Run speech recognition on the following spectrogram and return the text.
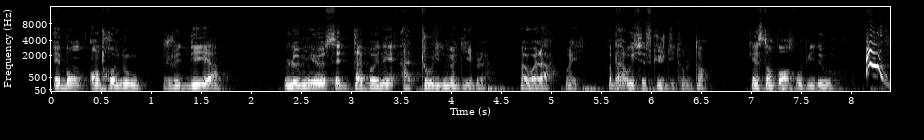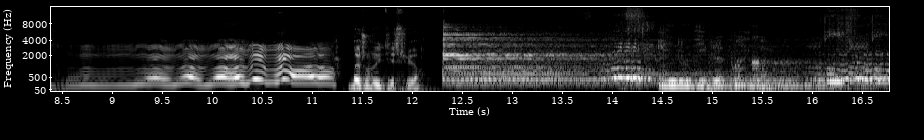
Et bon, entre nous, je vais te dire, le mieux c'est de t'abonner à tout l'inaudible. Bah voilà, oui. Ah bah oui, c'est ce que je dis tout le temps. Qu'est-ce que t'en penses, Pompidou Bah j'en étais sûr. Inaudible.com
